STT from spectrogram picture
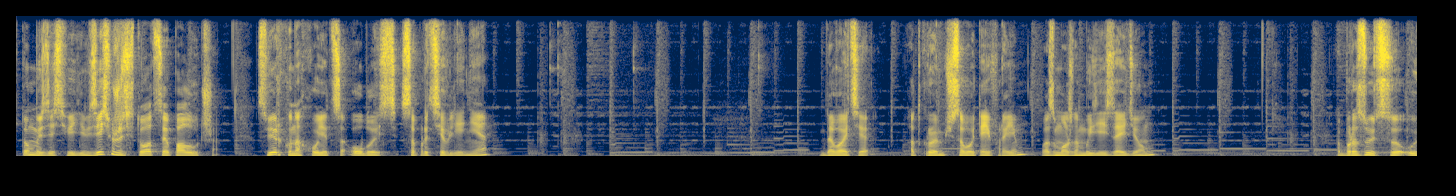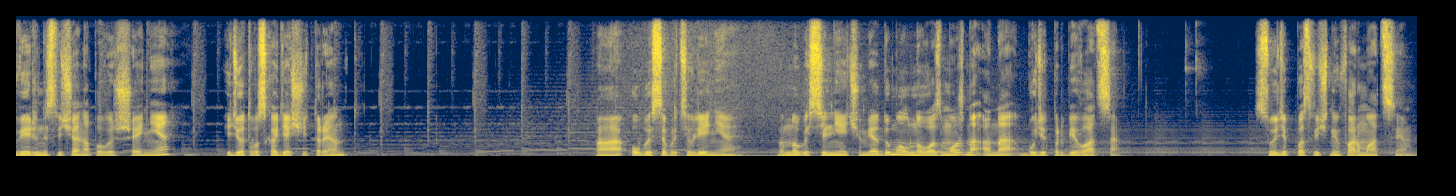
Что мы здесь видим? Здесь уже ситуация получше. Сверху находится область сопротивления. Давайте откроем часовой тайфрейм. Возможно, мы здесь зайдем. Образуется уверенная свеча на повышение. Идет восходящий тренд. А, область сопротивления намного сильнее, чем я думал, но, возможно, она будет пробиваться. Судя по свечным формациям.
